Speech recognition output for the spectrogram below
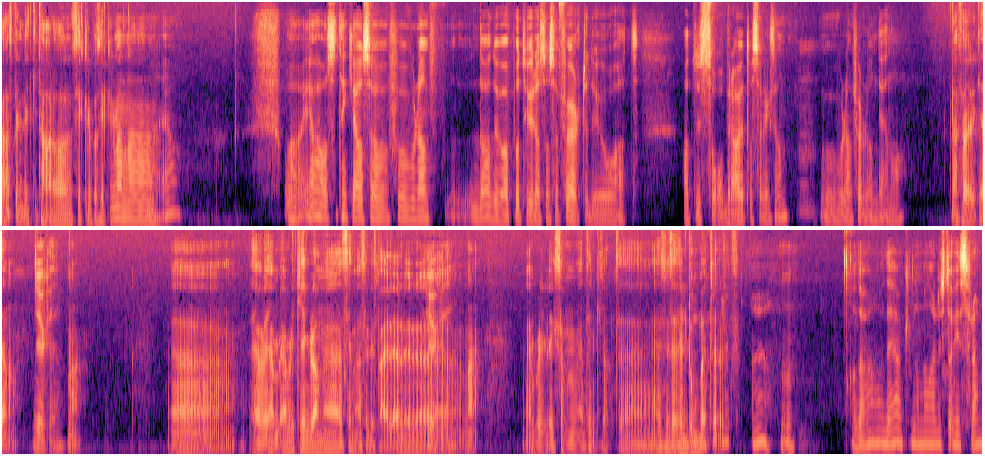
kan spille litt gitar og sykle på sykkel, men uh... Ja. Og, ja, så tenker jeg også for hvordan Da du var på tur, og sånn, så følte du jo at, at du så bra ut også, liksom. Hvordan føler du om det nå? jeg føler ikke det nå. Du gjør ikke det? Nei. Eh, jeg, jeg, jeg blir ikke glad når jeg ser meg selv i speilet. Eller, øh, Nei. Jeg blir liksom, jeg tenker at øh, jeg syns jeg ser dum ut, rett og slett. Ja. Mm. Og da, det er jo ikke noe man har lyst til å vise fram.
